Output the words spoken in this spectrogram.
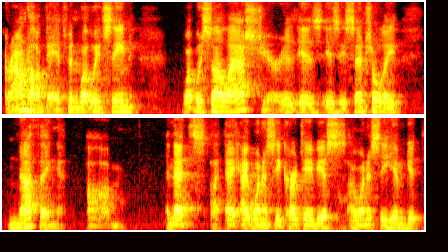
Groundhog Day. It's been what we've seen, what we saw last year is is essentially nothing. Um, and that's I, I want to see Cartevious. I want to see him get.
